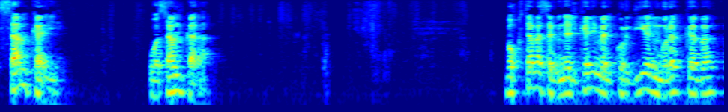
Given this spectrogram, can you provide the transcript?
سمكري وسمكرة مقتبسة من الكلمة الكردية المركبة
